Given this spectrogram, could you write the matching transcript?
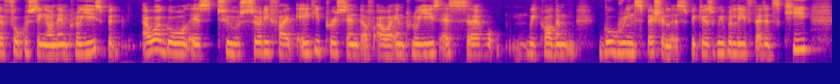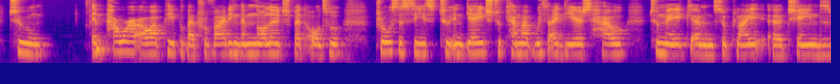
uh, focusing on employees. But our goal is to certify 80% of our employees as uh, we call them Go Green specialists because we believe that it's key to empower our people by providing them knowledge, but also processes to engage, to come up with ideas how to make um, supply uh, chains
